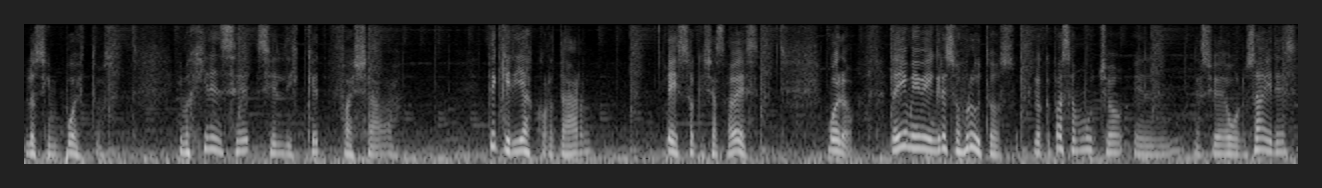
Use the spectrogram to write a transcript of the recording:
los impuestos. Imagínense si el disquete fallaba. ¿Te querías cortar? Eso que ya sabes. Bueno, de ahí me ingresos brutos, lo que pasa mucho en la ciudad de Buenos Aires,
